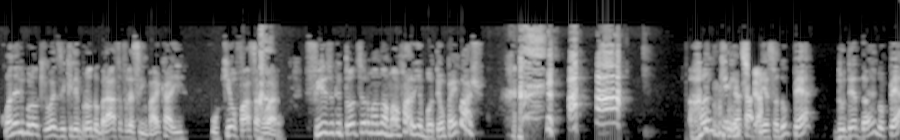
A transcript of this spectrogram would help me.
Quando ele bloqueou, desequilibrou do braço, eu falei assim, vai cair. O que eu faço agora? Fiz o que todo ser humano normal faria, botei o pé embaixo. Ranquei a cabeça do pé, do dedão do pé,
